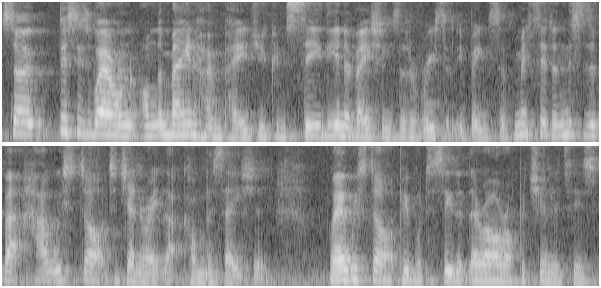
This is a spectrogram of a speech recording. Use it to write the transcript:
So this is where on, on the main homepage you can see the innovations that have recently been submitted and this is about how we start to generate that conversation, where we start people to see that there are opportunities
